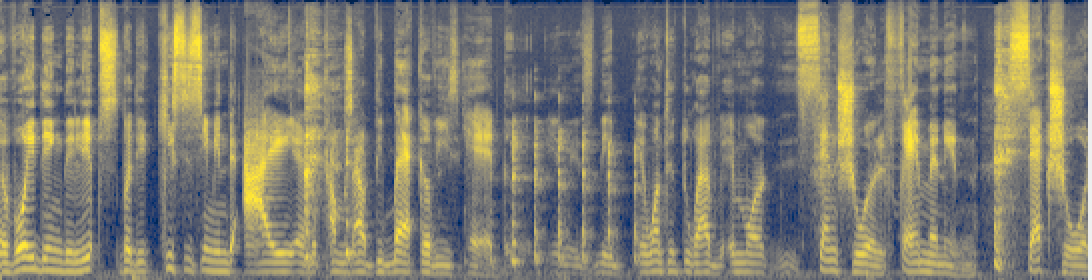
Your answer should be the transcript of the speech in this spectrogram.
avoiding the lips but it kisses him in the eye and it comes out the back of his head It's the- I wanted to have a more sensual, feminine, sexual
